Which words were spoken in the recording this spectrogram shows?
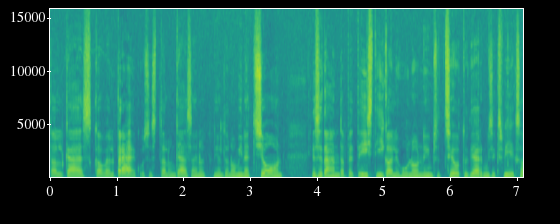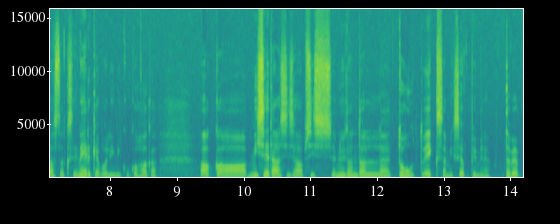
tal käes ka veel praegu, sest tal on käes ainult nii-öelda nominatsioon ja see tähendab, et Eesti igal juhul on ilmselt seotud järgmiseks viieks aastaks energiavoliniku kohaga. aga mis edasi saab, siis nüüd on tal tohutu eksamiks õppimine, ta peab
